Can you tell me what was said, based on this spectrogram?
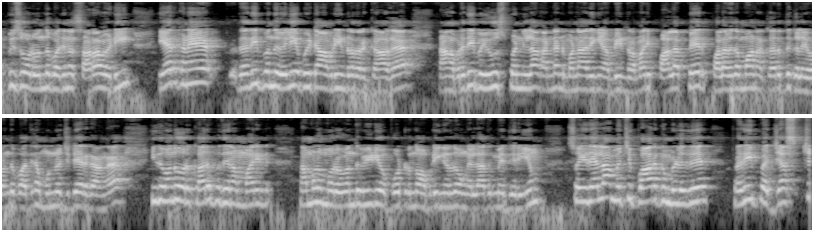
எபிசோடு வந்து பார்த்தீங்கன்னா சரவடி. ஏற்கனவே பிரதீப் வந்து வெளியே போயிட்டான் அப்படின்றதற்காக நாங்கள் பிரதீப்பை யூஸ் பண்ணிலாம் கண்டென்ட் பண்ணாதீங்க அப்படின்ற மாதிரி பல பேர் பல விதமான கருத்துக்களை வந்து பார்த்தீங்கன்னா முன் வச்சுட்டே இருக்காங்க. இது வந்து ஒரு கருப்பு தினம் மாதிரி நம்மளும் ஒரு வந்து வீடியோ போட்டிருந்தோம் அப்படிங்கிறது உங்க எல்லாத்துக்குமே தெரியும். ஸோ இதெல்லாம் வச்சு பார்க்கும் பொழுது பிரதீப்பை ஜஸ்ட்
